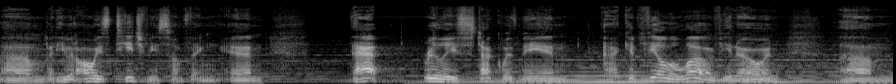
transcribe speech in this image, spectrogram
Um, but he would always teach me something, and that really stuck with me, and I could feel the love, you know, and um,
